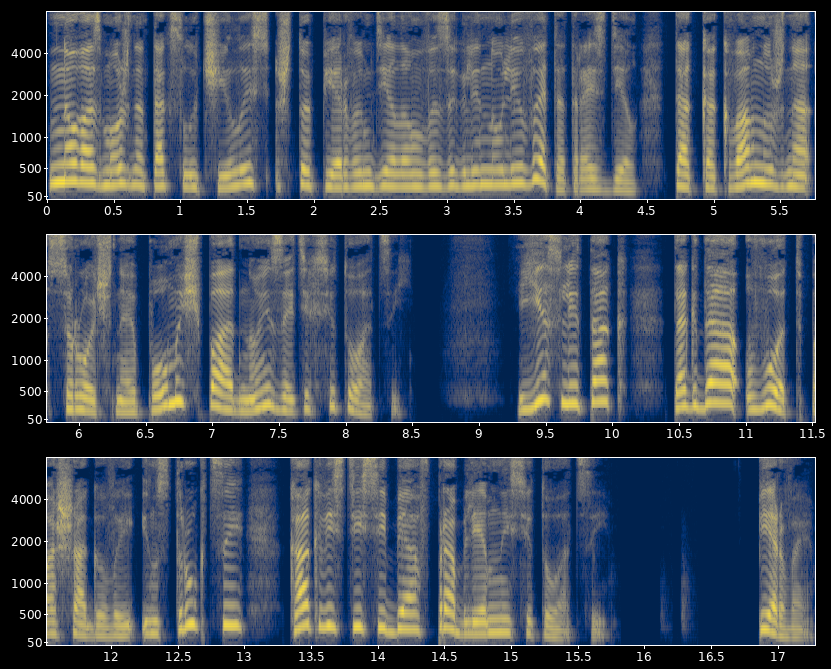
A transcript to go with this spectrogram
Но, возможно, так случилось, что первым делом вы заглянули в этот раздел, так как вам нужна срочная помощь по одной из этих ситуаций. Если так, тогда вот пошаговые инструкции, как вести себя в проблемной ситуации. Первое.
